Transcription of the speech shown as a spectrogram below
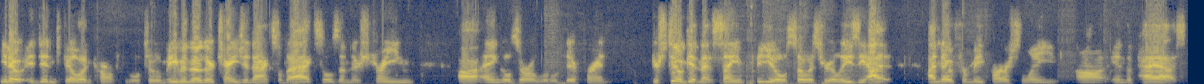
you know, it didn't feel uncomfortable to him, even though they're changing axle to axles and their string uh, angles are a little different. You're still getting that same feel, so it's real easy. I I know for me personally, uh, in the past,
